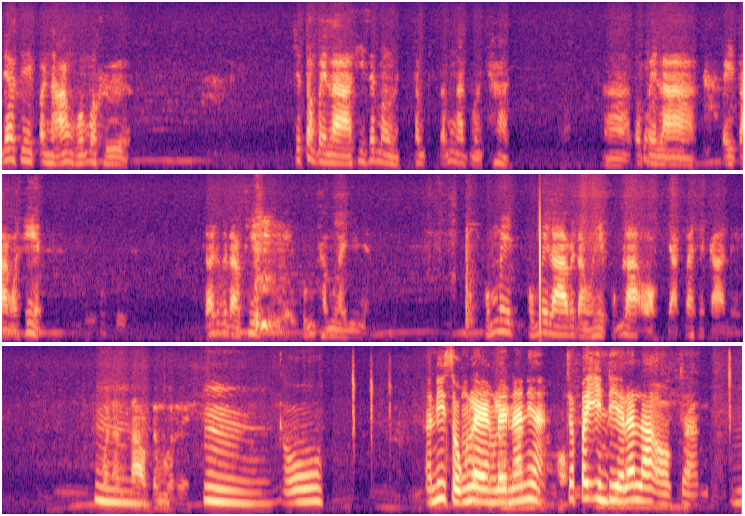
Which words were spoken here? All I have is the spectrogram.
แล้วทีนี้ปัญหาของผมก็คือ จะต้องไปลาที่สำนักสำสำนักงานตำรวจแห่งชาติอ่าต้องไปลาไปต่างประเทศ แล้วจะไปต่างประเทศผมทำไงดีเนี่ย ผมไม่ผมไม่ลาไปต่างประเทศ ผมลาออกจากราชการเลยอืวันมนั้นลาออกตำรวจเลย อืม โอ้ อันนี้สงแรงเลยนะเนี่ย จะไปอินเดียแล้วลาออกจากอื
